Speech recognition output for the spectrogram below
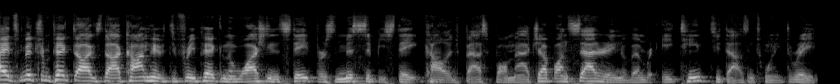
Hi, it's Mitch from PickDawgz.com here with the free pick in the Washington State versus Mississippi State college basketball matchup on Saturday, November 18th, 2023. Of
